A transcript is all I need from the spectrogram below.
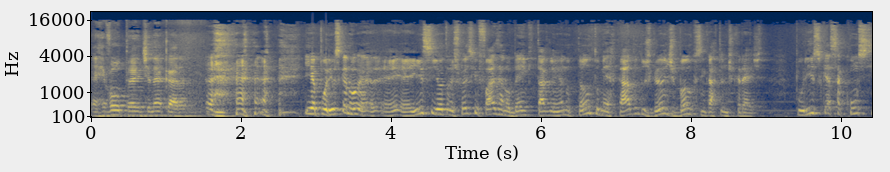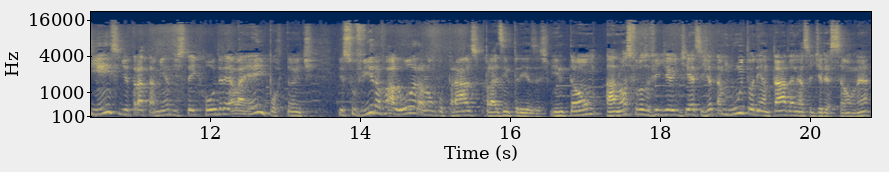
É revoltante, né, cara? e é por isso que é, é, é, isso e outras coisas que fazem a Nubank estar tá ganhando tanto o mercado dos grandes bancos em cartão de crédito. Por isso que essa consciência de tratamento de stakeholder ela é importante isso vira valor a longo prazo para as empresas. Então, a nossa filosofia de ESG está muito orientada nessa direção, né?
